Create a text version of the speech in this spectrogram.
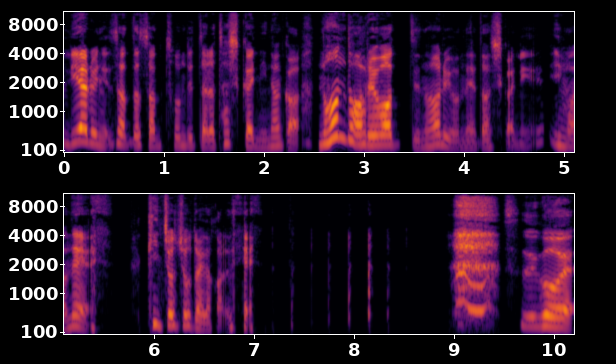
リアルにサンタさん飛んでたら確かになんか、なんだあれはってなるよね、確かに。今ね、緊張状態だからね。すごい。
